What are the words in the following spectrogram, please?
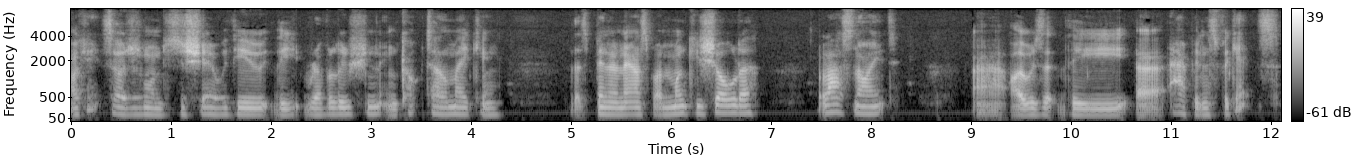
Okay, so I just wanted to share with you the revolution in cocktail making that's been announced by Monkey Shoulder last night. Uh, I was at the uh, Happiness Forgets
